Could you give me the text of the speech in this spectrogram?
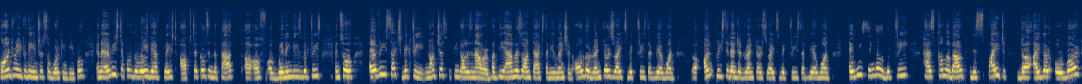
contrary to the interests of working people. And every step of the way, they have placed obstacles in the path uh, of, of winning these victories. And so every such victory, not just $15 an hour, but the Amazon tax that you mentioned, all the renters' rights victories that we have won, uh, unprecedented renters' rights victories that we have won, every single victory has come about despite the either overt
